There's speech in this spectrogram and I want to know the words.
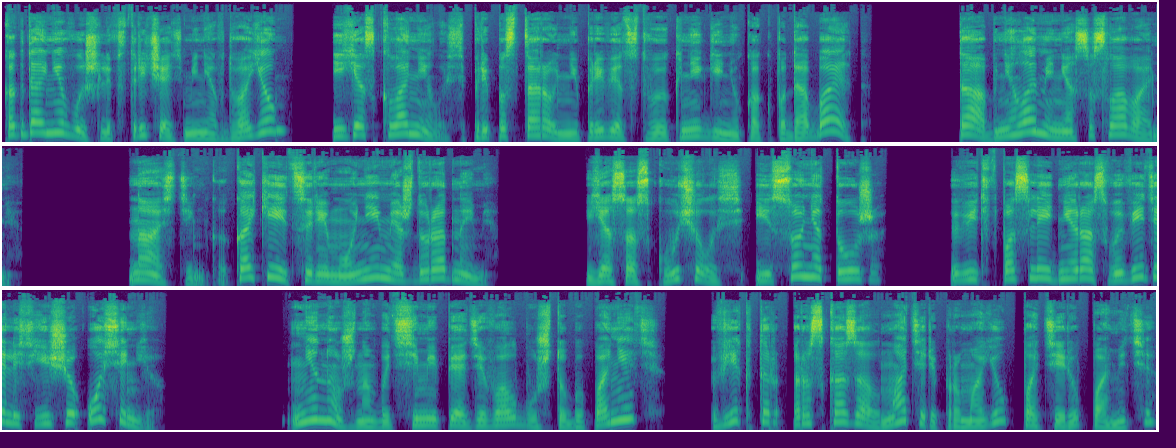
Когда они вышли встречать меня вдвоем, и я склонилась, при посторонне приветствуя княгиню, как подобает, та обняла меня со словами. «Настенька, какие церемонии между родными?» Я соскучилась, и Соня тоже. Ведь в последний раз вы виделись еще осенью. Не нужно быть семипядей во лбу, чтобы понять, Виктор рассказал матери про мою потерю памяти,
